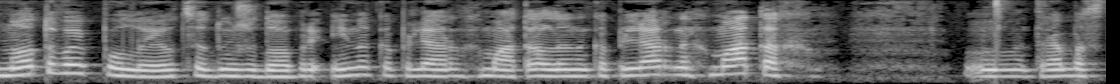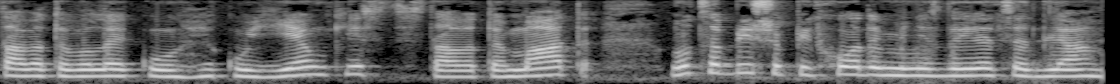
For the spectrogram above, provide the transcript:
нотовий полив це дуже добре і на капілярних матах. Але на капілярних матах треба ставити велику яку ємкість, ставити мат. Ну, це більше підходить, мені здається, для,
